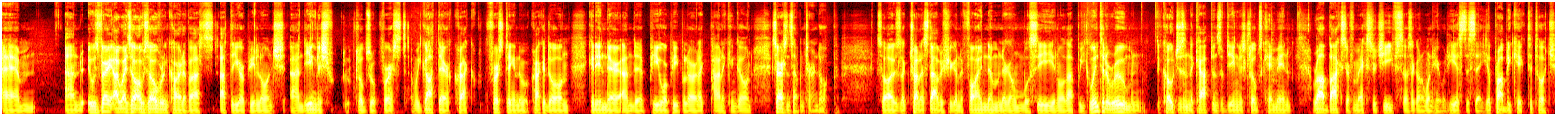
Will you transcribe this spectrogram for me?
Um, and it was very. I was I was over in Cardiff at, at the European launch, and the English clubs were up first, and we got there crack first thing in the crack of dawn, get in there, and the PR people are like panicking, going, "Saracens haven't turned up." So I was like trying to establish you're going to find them, and they're going, "We'll see," and all that. But you go into the room, and the coaches and the captains of the English clubs came in. Rob Baxter from Exeter Chiefs. I was like, "I want to hear what he has to say." He'll probably kick to touch,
